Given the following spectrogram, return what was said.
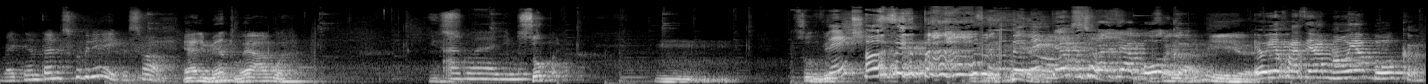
Vai tentando descobrir aí, pessoal. É alimento? É água. agora é alimento. Sopa. Hum. Sorvete. Veste? Não deu nem tempo de fazer a boca. Eu ia fazer a mão e a boca.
